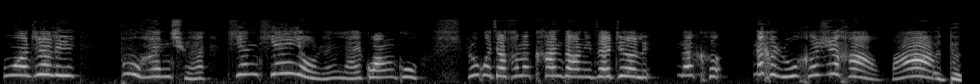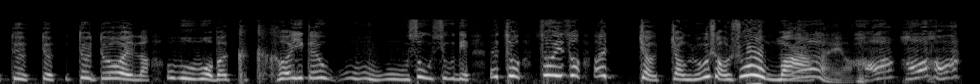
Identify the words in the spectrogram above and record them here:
我这里不安全，天天有人来光顾。如果叫他们看到你在这里，那可那可如何是好啊？对对对对对了，我我们可可以给武武松兄弟做做一做呃整整容手术嘛？哎呀，好啊，好啊，好啊！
